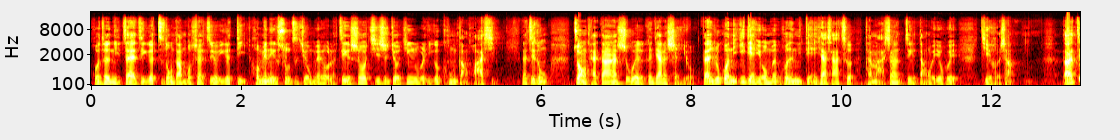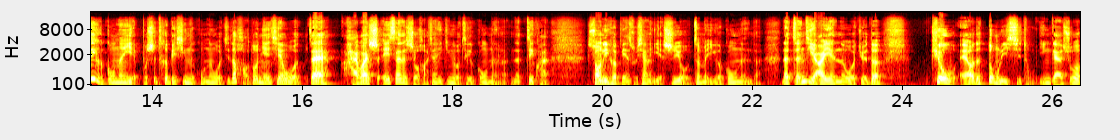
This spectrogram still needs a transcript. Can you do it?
或者你在这个自动挡模式下只有一个 D，后面那个数字就没有了。这个时候其实就进入了一个空档滑行。那这种状态当然是为了更加的省油。但如果你一点油门或者你点一下刹车，它马上这个档位又会结合上。当然这个功能也不是特别新的功能，我记得好多年前我在海外试 A3 的时候好像已经有这个功能了。那这款双离合变速箱也是有这么一个功能的。那整体而言呢，我觉得。Q5L 的动力系统应该说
